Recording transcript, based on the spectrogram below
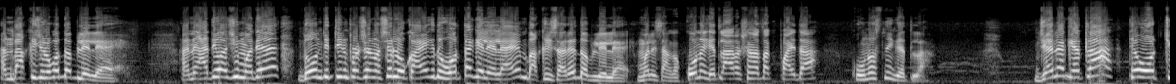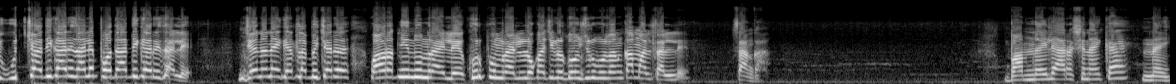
आणि बाकीचे लोक दबलेले आहे. आणि आदिवासीमध्ये दोन ते तीन पर्सेंट असे लोक आहे की वरता गेलेले आहे बाकी सारे दबलेले आहे. मला सांगा कोण घेतला आरक्षणाचा फायदा? कोणच नाही घेतला. ज्यानं घेतला ते उच्च अधिकारी झाले पदाधिकारी झाले. ज्यानं नाही घेतला बिचारे वावरात निंदून राहिले खुरपून राहिले लोकांच्याकडे दोनशे रुपये जाऊन कामाला चालले. सांगा. बामनाईला आरक्षण आहे काय? नाही.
